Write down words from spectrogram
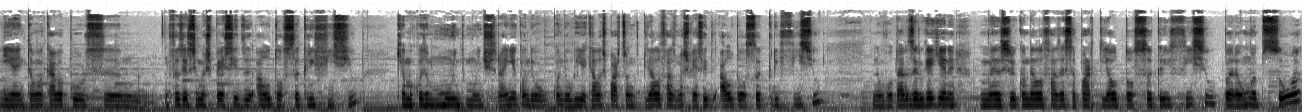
e então acaba por se fazer-se uma espécie de autossacrifício que é uma coisa muito, muito estranha. Quando eu, quando eu li aquelas partes onde ela faz uma espécie de autossacrifício, não vou estar a dizer o que é que é, né? Mas quando ela faz essa parte de autossacrifício para uma pessoa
